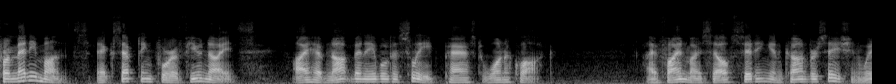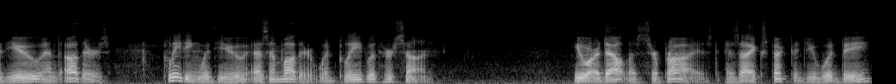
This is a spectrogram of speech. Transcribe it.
For many months, excepting for a few nights, I have not been able to sleep past one o'clock. I find myself sitting in conversation with you and others, pleading with you as a mother would plead with her son. You are doubtless surprised, as I expected you would be,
